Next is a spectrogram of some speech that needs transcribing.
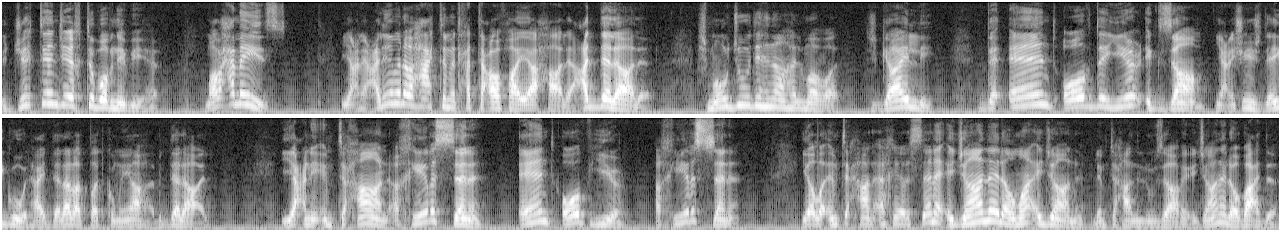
الجهتين جاي يختبرني بيها. ما راح أميز. يعني علي من راح أعتمد حتى أعرف هاي حالة. على الدلالة. إيش موجود هنا هالمرة؟ إيش قايل لي؟ The end of the year exam. يعني شنو إيش يقول؟ هاي الدلالة اعطيتكم إياها بالدلائل. يعني امتحان أخير السنة end of year أخير السنة. يلا امتحان أخير السنة إجانا لو ما إجانا؟ الامتحان الوزاري إجانا لو بعده؟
